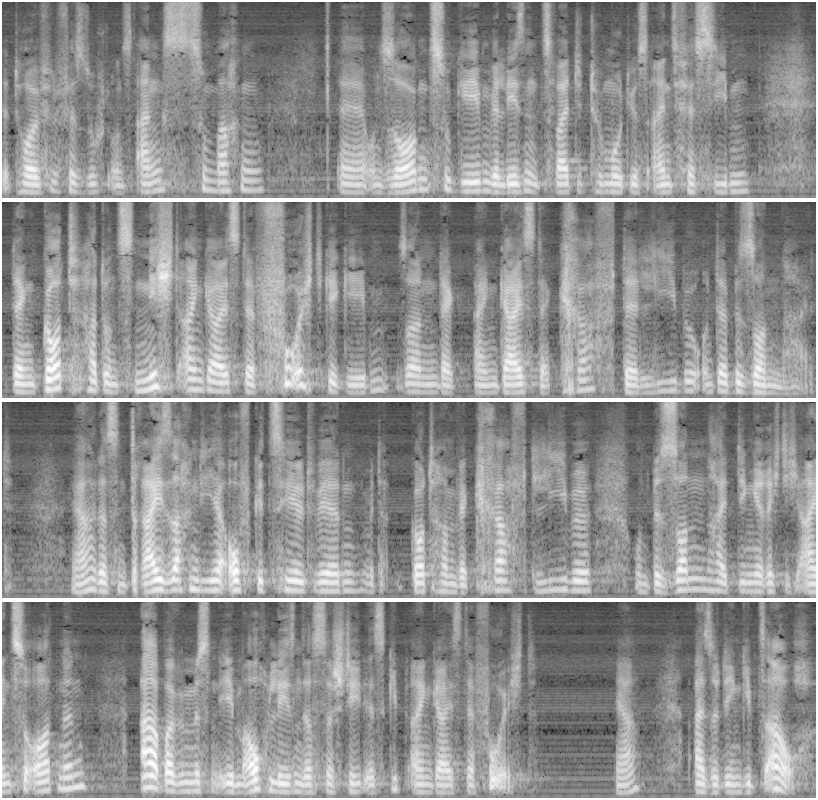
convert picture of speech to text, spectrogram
der Teufel versucht uns Angst zu machen, äh, uns Sorgen zu geben. Wir lesen in 2 Timotheus 1, Vers 7. Denn Gott hat uns nicht einen Geist der Furcht gegeben, sondern der, einen Geist der Kraft, der Liebe und der Besonnenheit. Ja, das sind drei Sachen, die hier aufgezählt werden. Mit Gott haben wir Kraft, Liebe und Besonnenheit, Dinge richtig einzuordnen. Aber wir müssen eben auch lesen, dass da steht, es gibt einen Geist der Furcht. Ja? Also den gibt es auch.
